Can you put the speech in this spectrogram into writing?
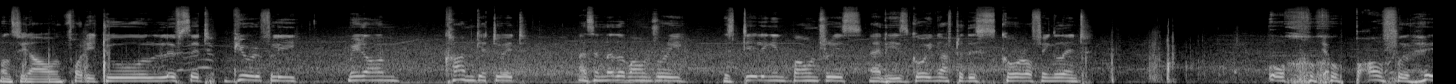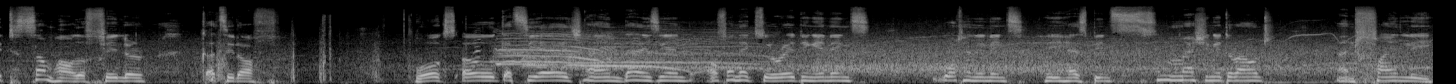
Munsey now 42 lifts it beautifully mid-on can't get to it as another boundary. He's dealing in boundaries and he's going after this score of England. Oh, yep. powerful hit. Somehow the fielder cuts it off. Woakes, oh, gets the edge, and that is the end of an exhilarating innings. What an innings. He has been smashing it around and finally,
